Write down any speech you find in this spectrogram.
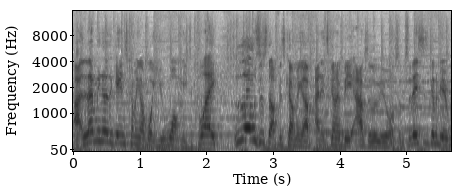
Uh, let me know the game's coming up, what you want me to play. Loads of stuff is coming up, and it's going to be absolutely awesome. So this is going to be a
